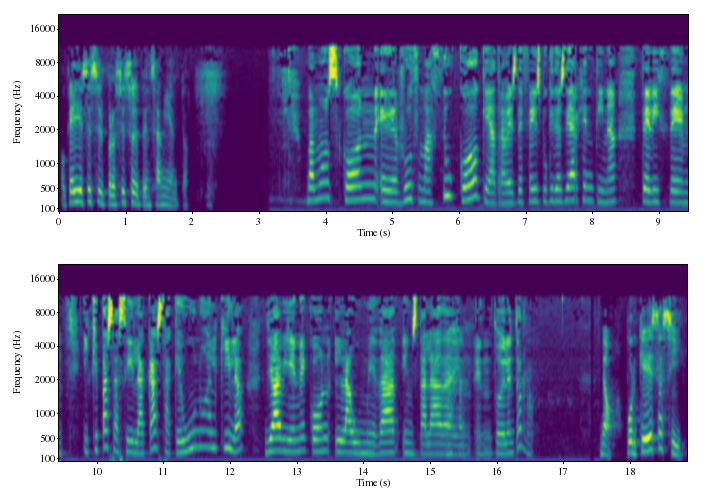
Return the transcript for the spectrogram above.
¿Ok? Ese es el proceso de pensamiento. Vamos con eh, Ruth Mazuco, que a través de Facebook y desde Argentina te dice, ¿y qué pasa si la casa que uno alquila ya viene con la humedad instalada en, todo el entorno? No, porque es así.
